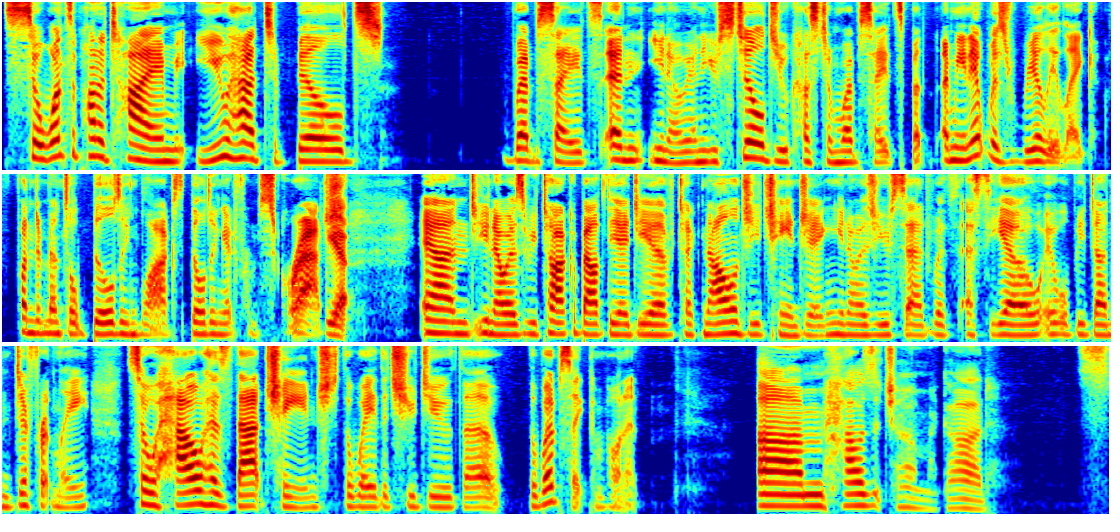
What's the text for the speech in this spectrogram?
so once upon a time you had to build websites and you know and you still do custom websites but I mean it was really like fundamental building blocks building it from scratch. Yeah. And, you know, as we talk about the idea of technology changing, you know, as you said with SEO, it will be done differently. So how has that changed the way that you do the the website component? Um, how is it? Oh my God, it's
